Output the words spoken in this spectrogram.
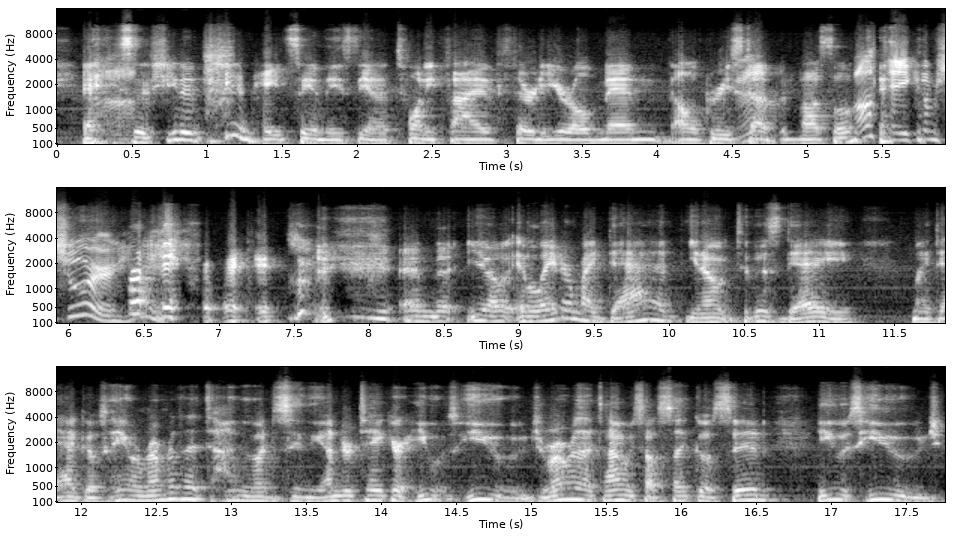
and so uh-huh. she didn't she didn't hate seeing these you know 25, 30 year old men all greased Yeah. up and muscled. I'll take them, sure. Right. and you know, and later my dad, you know, to this day, my dad goes, "Hey, remember that time we went to see the Undertaker? He was huge. Remember that time we saw Psycho Sid? He was huge.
